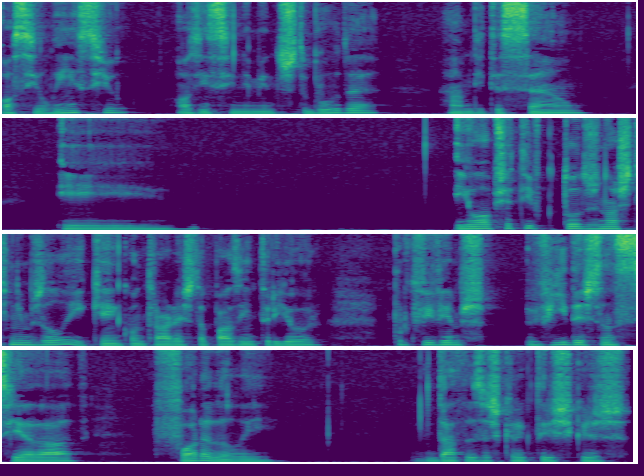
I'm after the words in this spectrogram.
ao silêncio, aos ensinamentos de Buda, à meditação e e ao objetivo que todos nós tínhamos ali, que é encontrar esta paz interior, porque vivemos vidas de ansiedade fora dali, dadas as características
